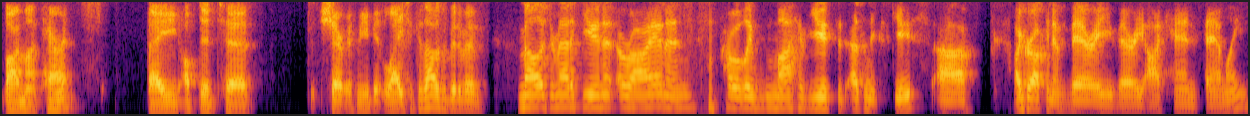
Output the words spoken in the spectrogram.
by my parents. They opted to share it with me a bit later because I was a bit of a melodramatic unit, Orion, and probably might have used it as an excuse. Uh, I grew up in a very, very iCan family.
